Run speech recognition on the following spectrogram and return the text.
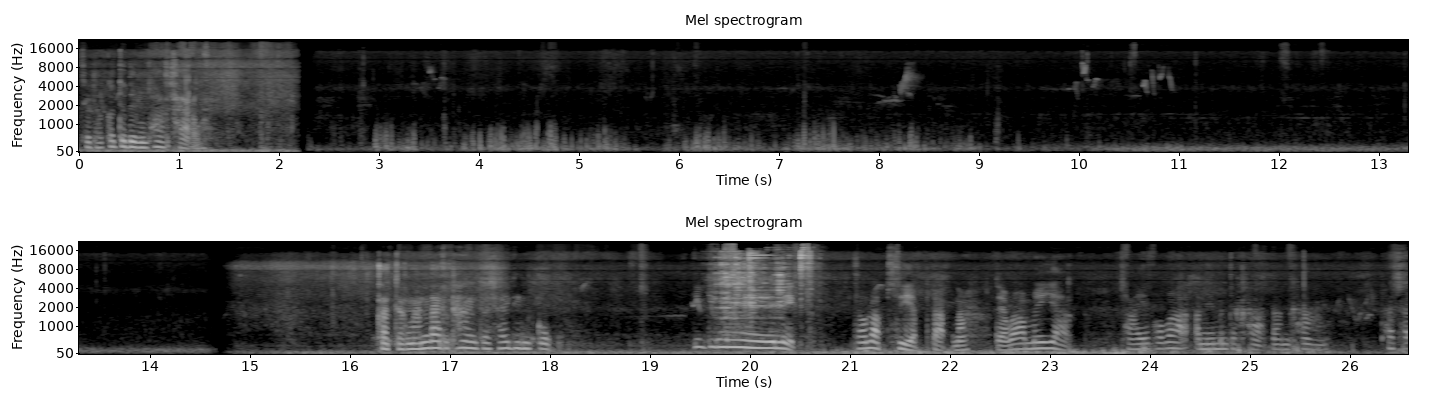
เสร็จแล้วก็จะดึงผ้าขาว ถัดจากนั้นด้านข้างจะใช้ดินกบ จริงๆมันมีเหล็กสำหรับเสียบกลับนะ แต่ว่าไม่อยากใช้ เพราะว่าอันนี้มันจะขาดด้านข้าง ถ้าใช้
